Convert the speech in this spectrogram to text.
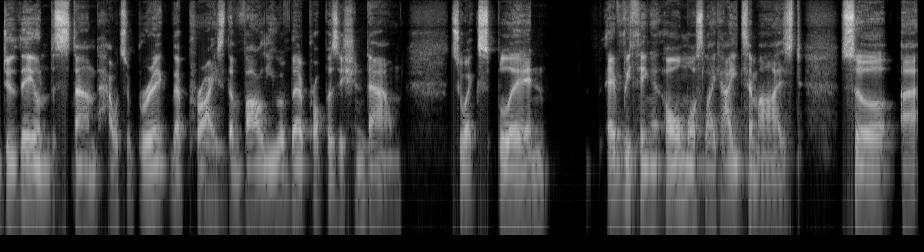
do they understand how to break their price, the value of their proposition down to explain everything almost like itemized so uh,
